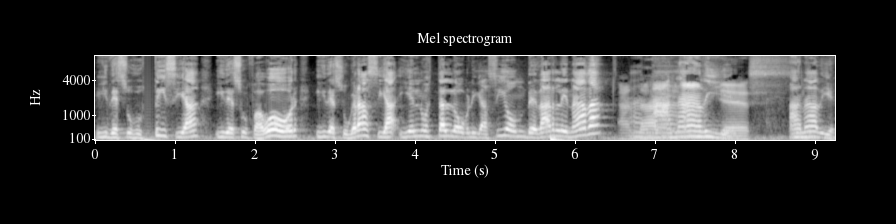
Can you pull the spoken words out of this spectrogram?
y de su justicia y de su favor y de su gracia y Él no está en la obligación de darle nada A a nadie. nadie Yes. a nadie.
